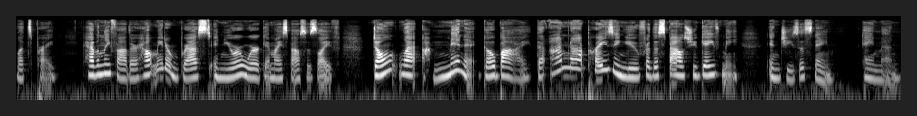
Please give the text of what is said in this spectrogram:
Let's pray. Heavenly Father, help me to rest in your work in my spouse's life. Don't let a minute go by that I'm not praising you for the spouse you gave me. In Jesus' name, amen.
